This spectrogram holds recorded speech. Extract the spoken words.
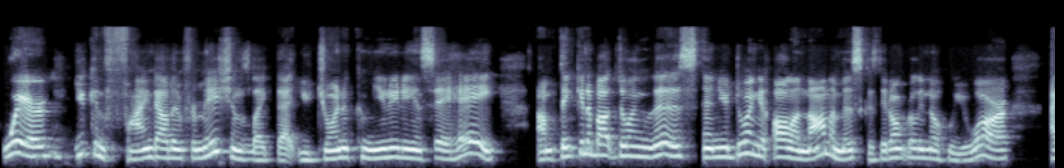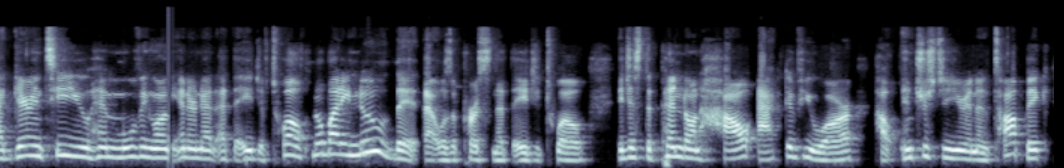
where mm-hmm. you can find out information like that. You join a community and say, hey, I'm thinking about doing this, and you're doing it all anonymous because they don't really know who you are. I guarantee you, him moving on the internet at the age of 12, nobody knew that that was a person at the age of 12. It just depends on how active you are, how interested you're in a topic.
